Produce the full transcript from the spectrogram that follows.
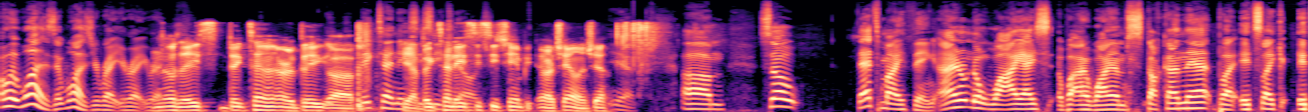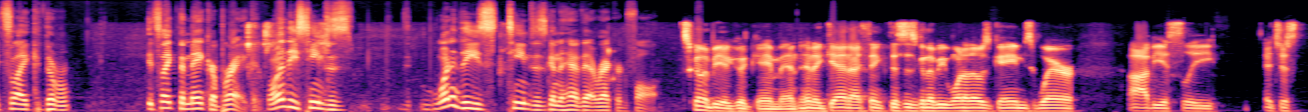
Oh, it was. It was. You're right. You're right. You're right. And that was Ace Big Ten or Big uh, Big Ten Yeah, ACC Big Ten challenge. ACC champion uh, challenge. Yeah. Yeah. Um, so that's my thing. I don't know why I s- why, why I'm stuck on that, but it's like it's like the it's like the make or break. One of these teams is one of these teams is going to have that record fall. It's going to be a good game, man. And again, I think this is going to be one of those games where obviously it just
